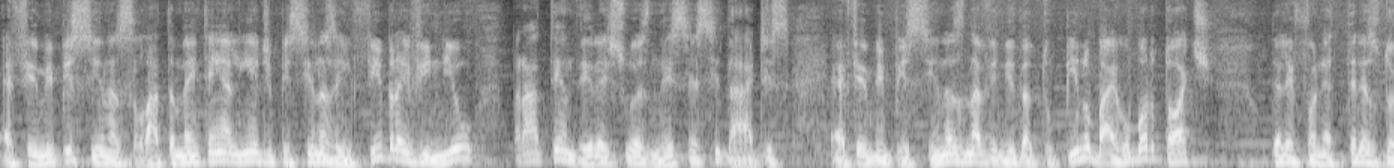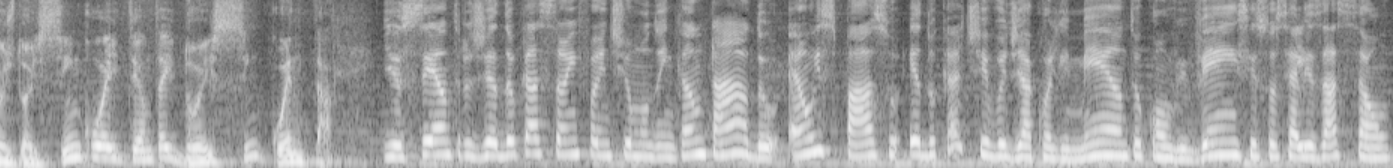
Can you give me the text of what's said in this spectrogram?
FM Piscinas, lá também tem a linha de piscinas em fibra e vinil para atender às suas necessidades. FM Piscinas na Avenida Tupi, no bairro Bortote. Telefone é 3225 8250. E o Centro de Educação Infantil Mundo Encantado é um espaço educativo de acolhimento, convivência e socialização.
